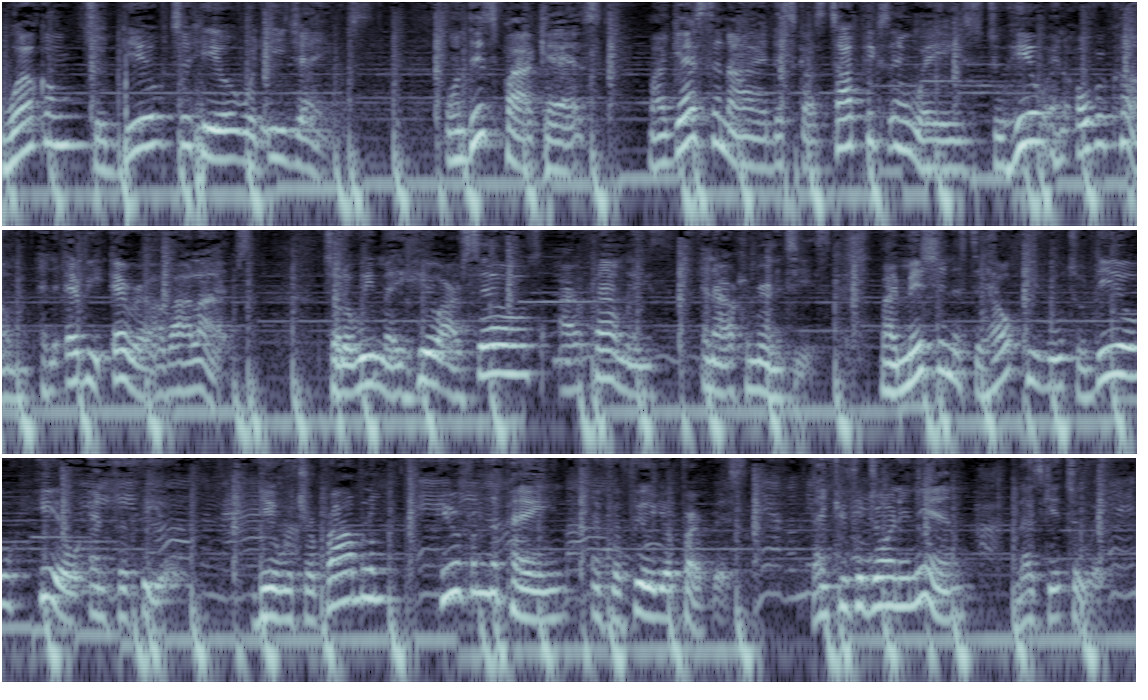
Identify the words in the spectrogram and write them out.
Welcome to Deal to Heal with E. James. On this podcast, my guests and I discuss topics and ways to heal and overcome in every area of our lives so that we may heal ourselves, our families, and our communities. My mission is to help people to deal, heal, and fulfill. Deal with your problem, heal from the pain, and fulfill your purpose. Thank you for joining in. Let's get to it.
